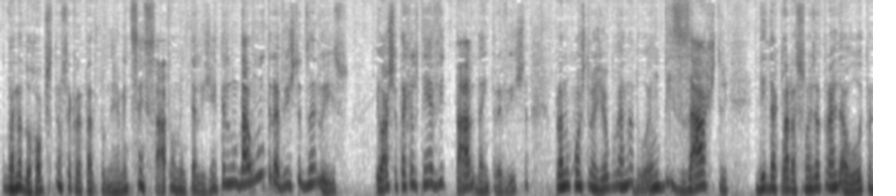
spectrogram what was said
O governador Robson tem um secretário de planejamento sensato, um homem inteligente, ele não dá uma entrevista dizendo isso. Eu acho até que ele tem evitado da entrevista para não constranger o governador. É um desastre de declarações atrás da outra.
